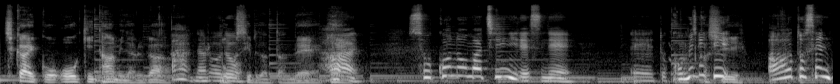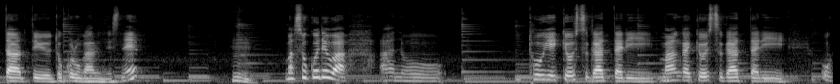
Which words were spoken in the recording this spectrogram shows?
ん、近いこう大きいターミナルがボックスヒルだったんで、はい、はい、そこの町にですね、えーと、コミュニティアートセンターっていうところがあるんですね。うん。まあ、そこではあの陶芸教室があったり漫画教室があったりお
